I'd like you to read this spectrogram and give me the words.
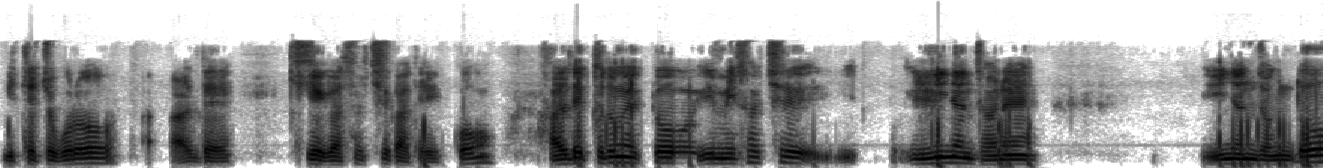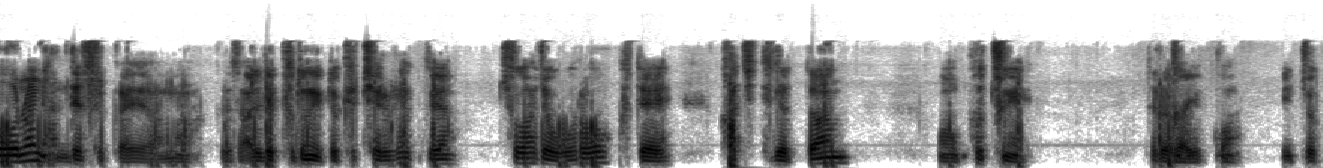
밑에 쪽으로 알대 기계가 설치가 되어 있고, 알대 부동액도 이미 설치 1, 2년 전에 2년 정도는 안 됐을 거예요, 아마. 그래서 알대 부동액도 교체를 했고요. 추가적으로 그때 같이 드렸던 어, 보충액 들어가 있고, 이쪽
